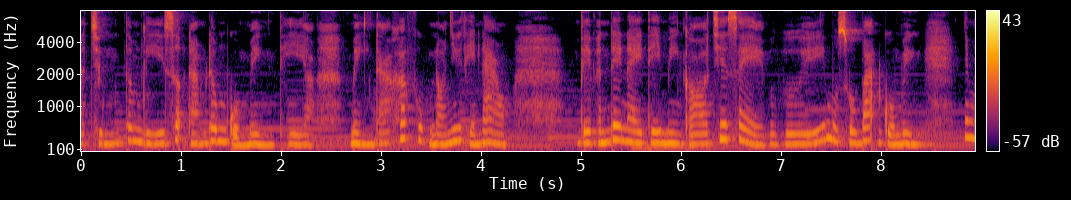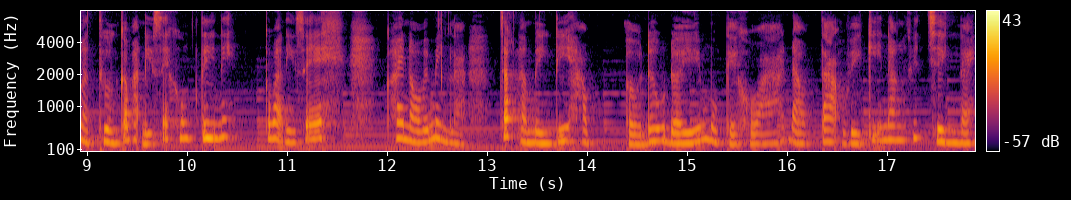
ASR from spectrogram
uh, chứng tâm lý sợ đám đông của mình thì uh, mình đã khắc phục nó như thế nào? Về vấn đề này thì mình có chia sẻ với một số bạn của mình nhưng mà thường các bạn ấy sẽ không tin ý. Các bạn ấy sẽ hay nói với mình là chắc là mình đi học ở đâu đấy một cái khóa đào tạo về kỹ năng thuyết trình này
